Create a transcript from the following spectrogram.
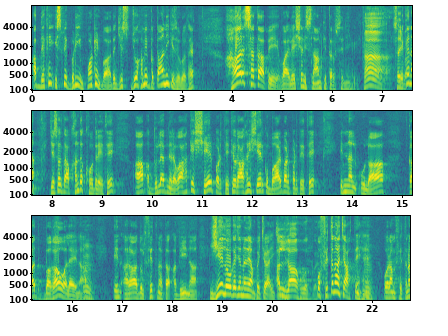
اب دیکھیں اس میں بڑی امپورٹنٹ بات ہے جس جو ہمیں بتانے کی ضرورت ہے ہر سطح پہ وائلیشن اسلام کی طرف سے نہیں ہوئی۔ ہاں دیکھیں نا جس وقت آپ خندق کھود رہے تھے آپ عبداللہ ابن رواح کے شعر پڑھتے تھے اور آخری شعر کو بار بار پڑھتے تھے ان الاولا قد بغاو علینا ان اراد الفتنہ تا ابینا۔ یہ لوگ ہیں جنہوں نے ہم پہ چڑھائی کی اللہ اکبر۔ وہ فتنہ چاہتے ہیں اور ہم فتنہ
